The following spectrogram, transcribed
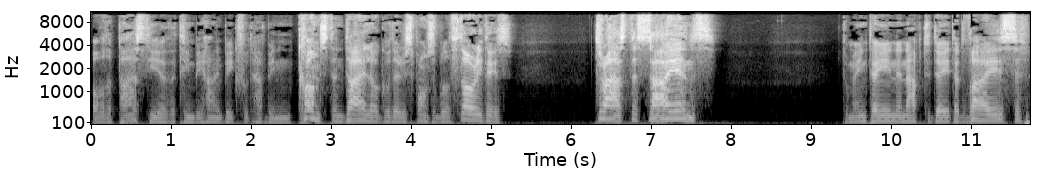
Over the past year, the team behind Bigfoot have been in constant dialogue with the responsible authorities. Trust the science! To maintain an up-to-date advice,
